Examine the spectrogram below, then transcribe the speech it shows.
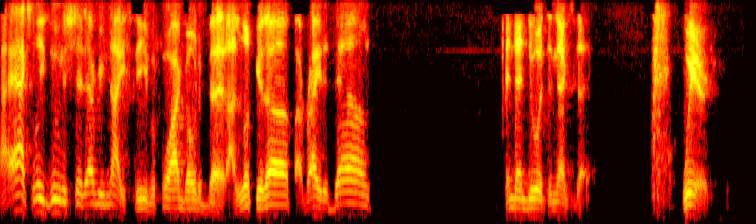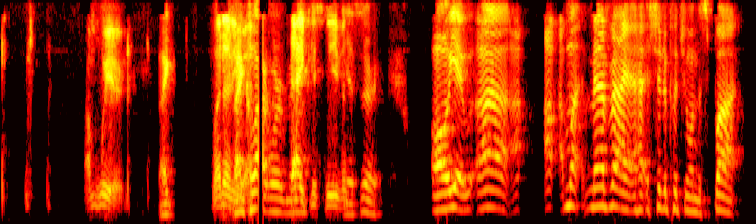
I actually do this shit every night, Steve, before I go to bed. I look it up, I write it down, and then do it the next day. Weird. I'm weird. Like, but anyway, like clockwork, man. Thank you, Steven. Yes, sir. Oh yeah. Uh, I, I, matter of fact, I should have put you on the spot.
